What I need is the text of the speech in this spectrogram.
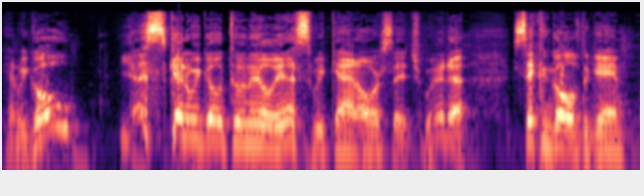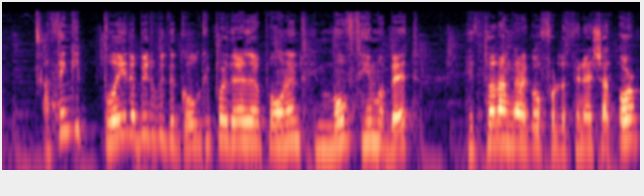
Can we go? Yes, can we go 2-0? Yes, we can. Orsic with a second goal of the game. I think he played a bit with the goalkeeper there, the opponent. He moved him a bit. He thought I'm gonna go for the finish shot, or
